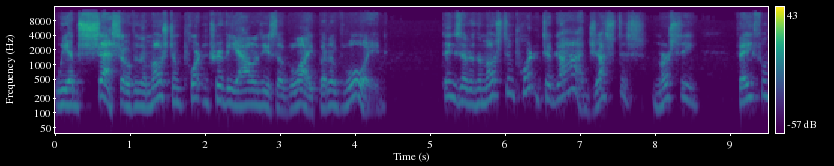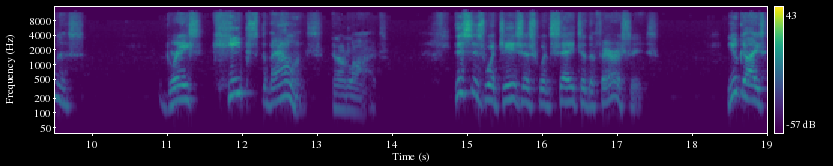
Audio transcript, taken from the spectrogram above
we obsess over the most important trivialities of life, but avoid things that are the most important to God justice, mercy, faithfulness. Grace keeps the balance in our lives. This is what Jesus would say to the Pharisees. You guys,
